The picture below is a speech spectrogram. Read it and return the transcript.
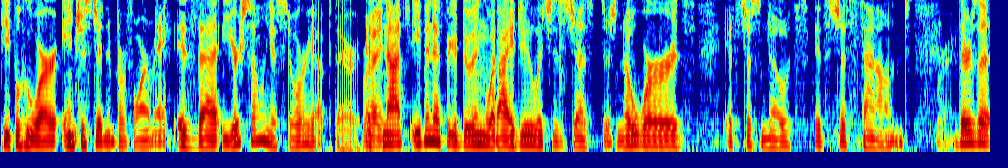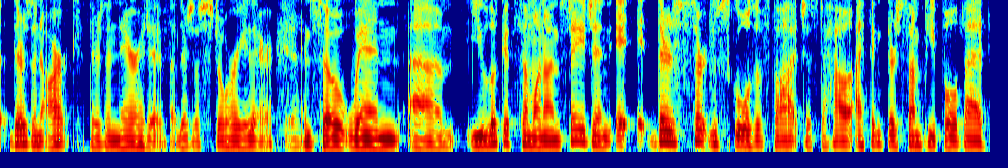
people who are interested in performing, is that you're selling a story up there. Right. It's not, even if you're doing what I do, which is just, there's no words, it's just notes, it's just sound. There's a, there's an arc, there's a narrative, there's a story there. Yeah. And so when um, you look at someone on stage, and it, it, there's certain schools of thought just to how I think there's some people that,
